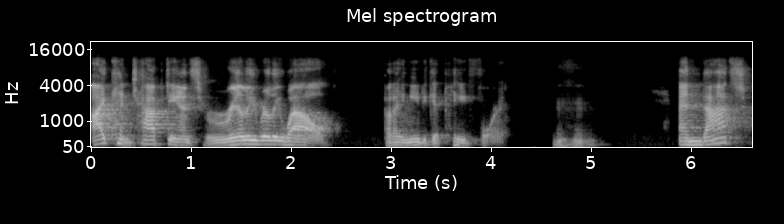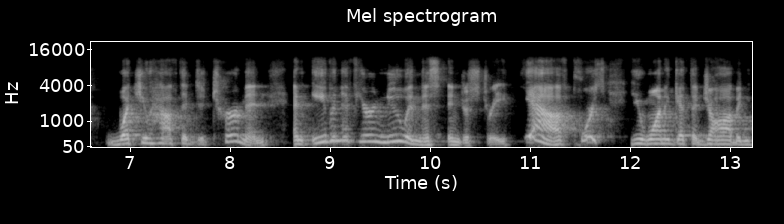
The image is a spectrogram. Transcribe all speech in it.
I can tap dance really, really well, but I need to get paid for it. Mhm. And that's what you have to determine. And even if you're new in this industry, yeah, of course you want to get the job and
